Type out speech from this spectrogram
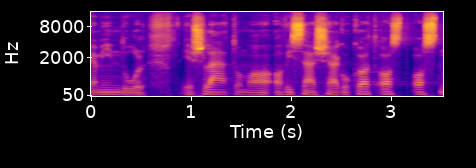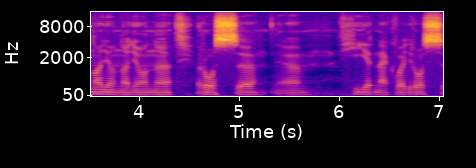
gyermekem indul, és látom a, a viszályságokat, azt, azt nagyon-nagyon rossz hírnek, vagy rossz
